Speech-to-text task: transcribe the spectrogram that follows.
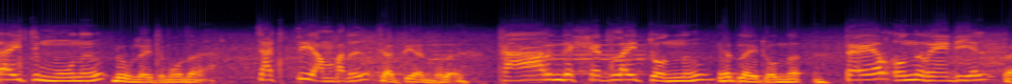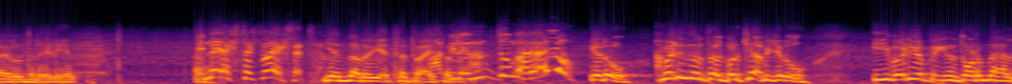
ലൈറ്റ് മൂന്ന്. ട്യൂബ് ലൈറ്റ് മൂന്ന്. ചട്ടി അമ്പത്. ചട്ടി അൻപത് കാറിന്റെ ഹെഡ്ലൈറ്റ് ഒന്ന്. ഹെഡ്ലൈറ്റ് ഒന്ന്. ടയർ ഒന്ന് റേഡിയൽ. ടയർ ഒന്ന് റേഡിയൽ. പിന്നെ എക്സെട്രാ എക്സെട്രാ എന്താണോ എത്ര അതിലെന്തും വരാലോ. എടോ വെടി നിർത്താൽ പ്രഖ്യാപിക്കണോ? ഈ വെടിവെപ്പ് ഇങ്ങനെ തുടർന്നാൽ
